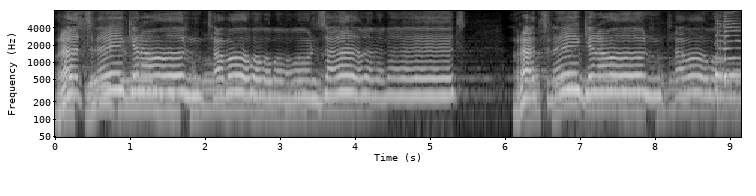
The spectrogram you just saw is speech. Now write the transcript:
رتل گران توان زد. رتل گران توان.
